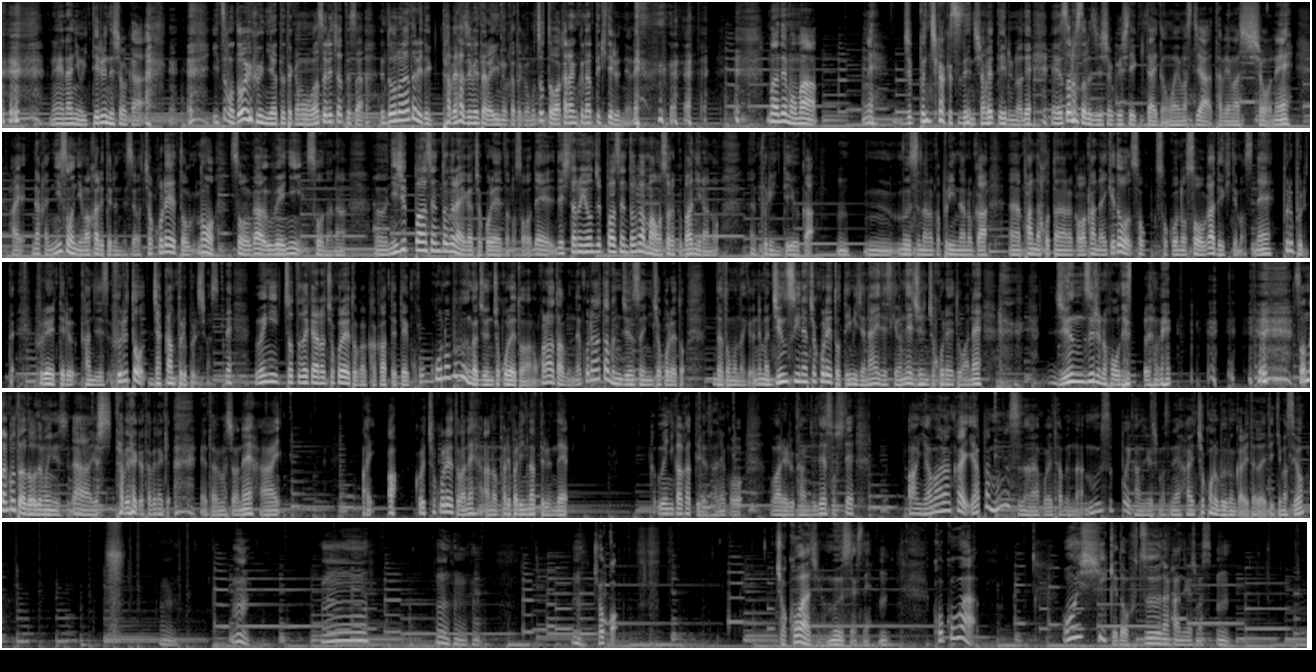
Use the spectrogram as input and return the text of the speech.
ね何を言ってるんでしょうか？いつもどういう風にやってたかもう忘れちゃってさ、どの辺りで食べ始めたらいいのかとかもちょっとわからんくなってきてるんだよね まあでもまあ、ね、10分近くすでに喋っているので、えー、そろそろ実食していきたいと思います。じゃあ食べましょうね。はい。なんか2層に分かれてるんですよ。チョコレートの層が上に、そうだな、うん、20%ぐらいがチョコレートの層で、で、下の40%がまあおそらくバニラのプリンっていうか、うん、ムースなのかプリンなのか、パンナコッタなのか分かんないけどそ、そこの層ができてますね。プルプルって震えてる感じです。振ると若干プルプルします。で、上にちょっとだけあのチョコレートがかかってて、ここの部分が純チョコレートなのかな、多分ね。これは多分純粋にチョコレートだと思うんだけどね。まあ、純粋なチョコレートって意味じゃないですけどね、純チョコレートはね。純ズルの方です。これもね。そんなことはどうでもいいんです。ああ、よし、食べなきゃ食べなきゃ。え食べましょうね。はい。はい。あ、これチョコレートはね、あのパリパリになってるんで、上にかかってるやつはね、こう割れる感じで、そして、あ、柔らかい。やっぱムースだな、これ多分な。ムースっぽい感じがしますね。はい、チョコの部分からいただいていきますよ。うん。うん。うーん。うん、うん、うん。うん、チョコ。チョコ味のムースですね。うん。ここは、美味しいけど普通な感じがします。うん。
